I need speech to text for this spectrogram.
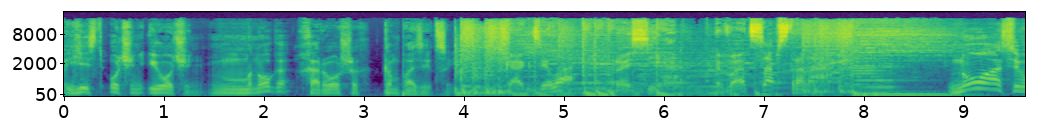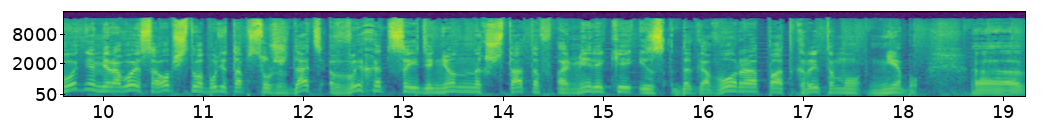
есть очень и очень много хороших композиций. Как дела, Россия? Ватсап-страна! Ну а сегодня мировое сообщество будет обсуждать выход Соединенных Штатов Америки из договора по открытому небу. Э,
